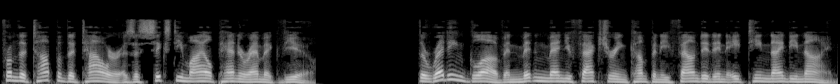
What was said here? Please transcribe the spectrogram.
From the top of the tower is a 60-mile panoramic view. The Reading Glove and Mitten Manufacturing Company founded in 1899,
